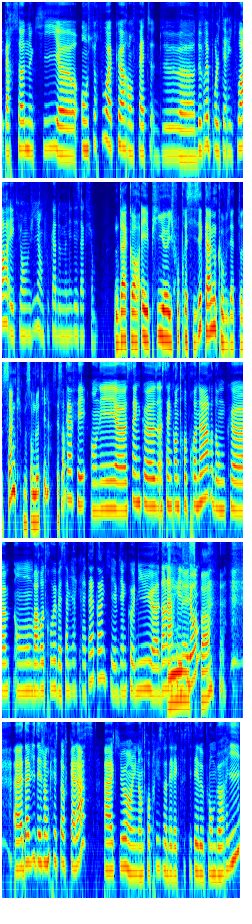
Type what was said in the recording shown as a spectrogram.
personnes qui ont surtout à cœur, en fait, de, d'œuvrer pour le territoire et qui ont envie, en tout cas, de mener des actions. D'accord. Et puis euh, il faut préciser quand même que vous êtes cinq, me semble-t-il, c'est ça? Tout à fait. On est euh, cinq, euh, cinq entrepreneurs, donc on va retrouver ben, Samir Gretat, hein, qui est bien connu dans la région. Pas? David et Jean-Christophe Calas, qui eux ont une entreprise d'électricité et de plomberie.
